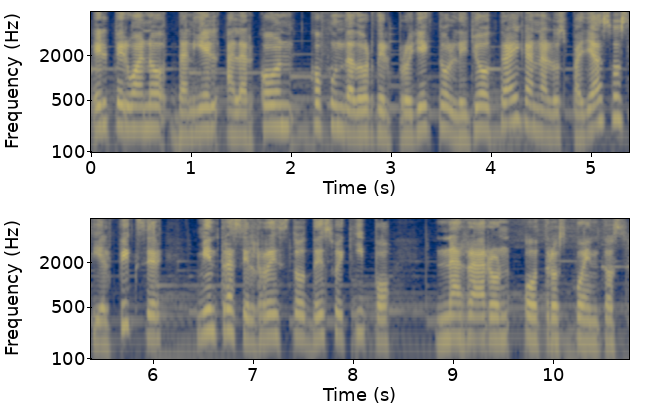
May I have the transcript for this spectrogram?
El peruano Daniel Alarcón, cofundador del proyecto, leyó Traigan a los payasos y el Fixer, mientras el resto de su equipo narraron otros cuentos.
